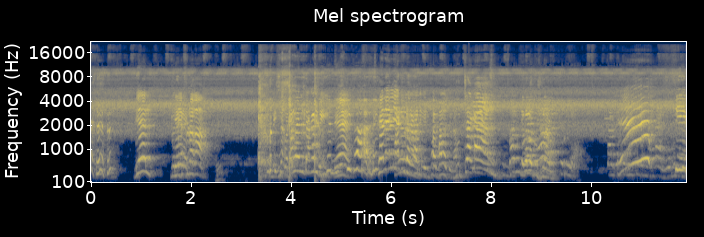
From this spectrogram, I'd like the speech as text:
মানে একশো টাকা। টাকা দিবি হ্যাঁ। একশো টাকা। দিবি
